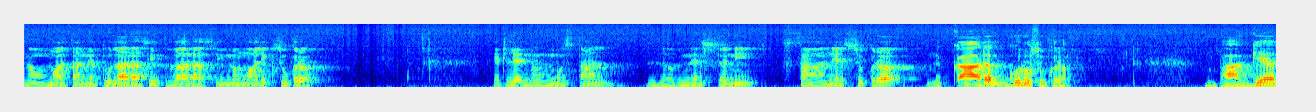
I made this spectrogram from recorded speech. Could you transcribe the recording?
નવમા સ્થાને તુલા રાશિ. તુલા રાશિનો માલિક શુક્ર. એટલે નવમું સ્થાન લગ્ને શનિ, સ્થાને શુક્ર અને કારક ગુરુ શુક્ર. ભાગ્ય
